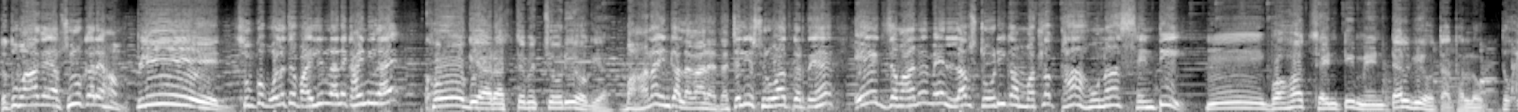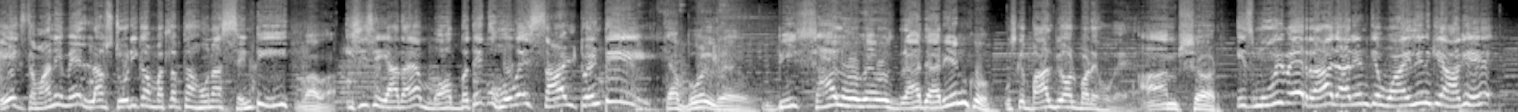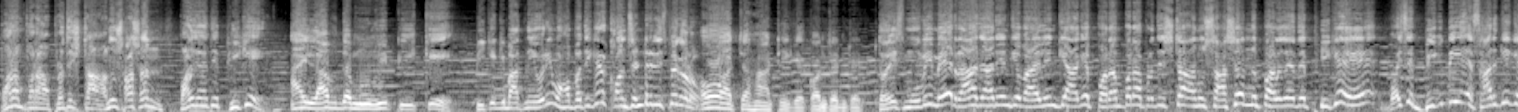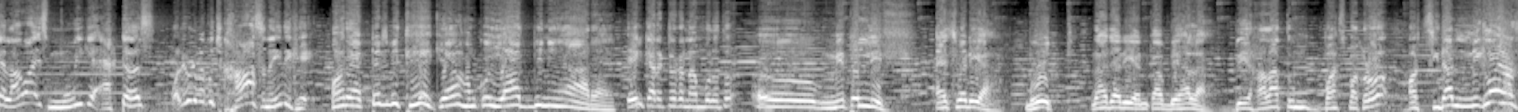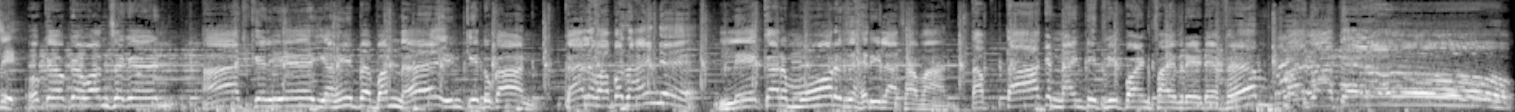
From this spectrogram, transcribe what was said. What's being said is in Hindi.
तो तुम आ गए अब शुरू करें हम। प्लीज़ तुमको बोले थे वायलिन लाने कहीं नहीं लाए? खो गया रास्ते में चोरी हो गया। बहाना इनका लगा रहता है। चलिए शुरुआत करते हैं। एक जमाने में लव स्टोरी का मतलब था होना सेंटी हम्म बहुत सेंटिमेंटल भी होता था लोग। तो एक जमाने में लव स्टोरी का मतलब था होना सेंटी वाह वाह। इसी से याद आया मोहब्बतें को हो गए साल ट्वेंटी क्या बोल रहे हो? बीस साल हो गए उस राज आर्यन को। उसके बाल भी और बड़े हो गए आई एम श्योर इस मूवी में राज आर्यन के वायलिन के आगे परंपरा प्रतिष्ठा अनुशासन पड़ गए थे फीके I love the movie PK PK की बात नहीं हो रही मोहब्बती के कॉन्सेंट्रेट इस पे करो। ओ अच्छा हाँ ठीक है कॉन्सेंट्रेट तो इस मूवी में राज आर्यन के वायलिन के आगे परंपरा प्रतिष्ठा अनुशासन पड़ गए थे फीके वैसे बिग बी एस आर के अलावा इस मूवी के एक्टर्स बॉलीवुड में कुछ खास नहीं दिखे। और एक्टर्स भी थे क्या? हमको याद भी नहीं आ रहा है। एक कैरेक्टर का नाम बोलो तो। ओ मेपल लीफ ऐश्वर्या भूत राजा रियन का बेहाला। बेहाला तुम बस पकड़ो और सीधा निकलो यहाँ से। ओके ओके वन सेकेंड आज के लिए यहीं पे बंद है इनकी दुकान। कल वापस आएँगे। लेकर मोर जहरीला सामान। तब तक 93.5 रेड एफएम बजाते रहो।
